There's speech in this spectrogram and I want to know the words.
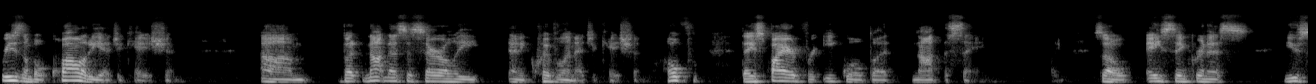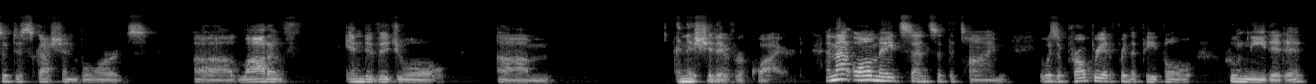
reasonable quality education, um, but not necessarily an equivalent education. Hopefully, they aspired for equal, but not the same. So asynchronous use of discussion boards, a uh, lot of individual um, initiative required. And that all made sense at the time. It was appropriate for the people who needed it.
